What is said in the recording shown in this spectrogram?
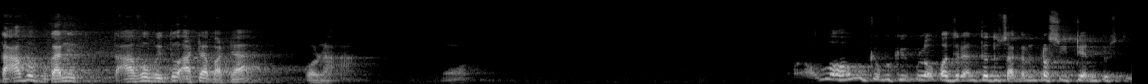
Ta'afuf bukan itu. Ta'afuf itu ada pada kona'ah. Allah mugi-mugi kula panjenengan dadosaken presiden Gusti.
